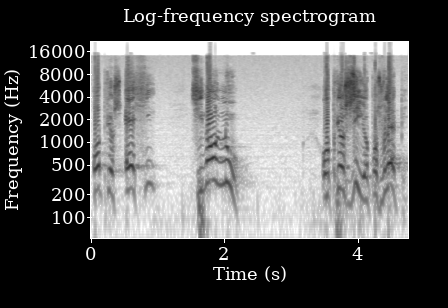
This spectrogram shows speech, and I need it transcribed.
όποιος έχει κοινό νου, όποιος ζει, όπως βλέπει.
